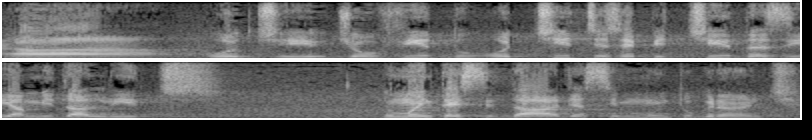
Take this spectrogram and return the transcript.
ah, de, de ouvido, otites repetidas e amidalites, numa intensidade assim muito grande,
